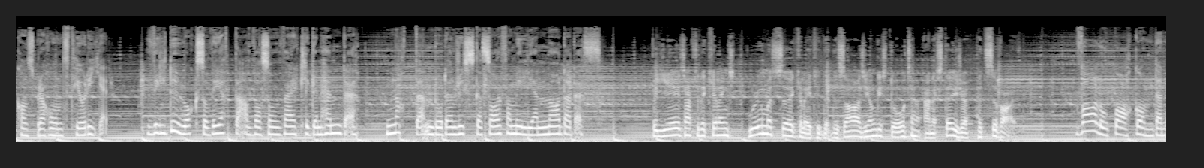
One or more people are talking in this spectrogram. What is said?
konspirationsteorier. Vill du också veta vad som verkligen hände natten då den ryska tsarfamiljen mördades? For years after the killings, rumours circulated that the Tsar's youngest daughter, Anastasia, had survived. Vad låg bakom den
